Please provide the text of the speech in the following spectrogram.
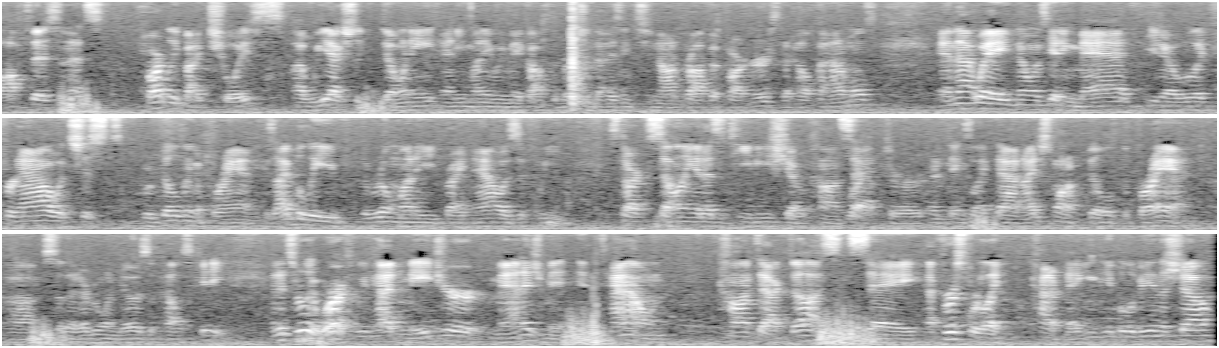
off this, and that's partly by choice. Uh, we actually donate any money we make off the merchandising to nonprofit partners that help animals. And that way, no one's getting mad. You know, like for now, it's just we're building a brand because I believe the real money right now is if we start selling it as a TV show concept or and things like that. And I just want to build the brand um, so that everyone knows of Hell's Kitty. And it's really worked. We've had major management in town contact us and say, at first we're like kind of begging people to be in the show,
